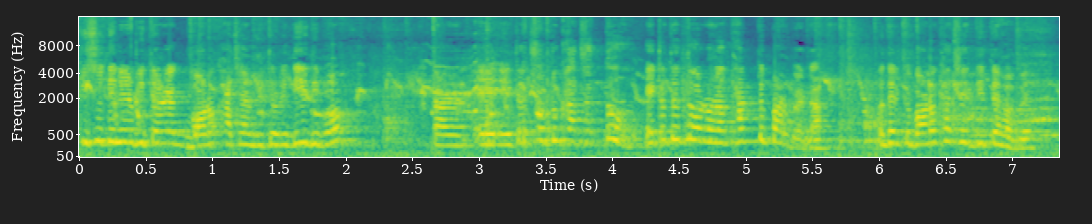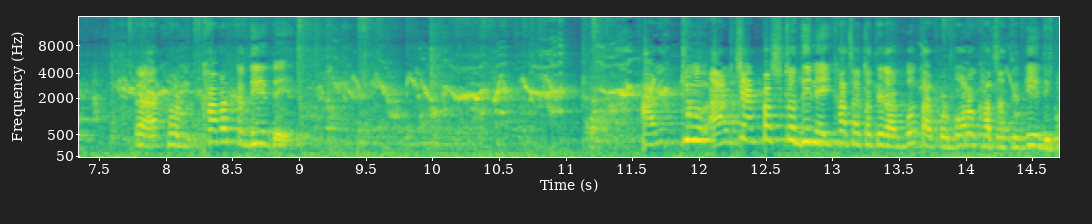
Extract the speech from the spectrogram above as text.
কিছুদিনের ভিতরে বড় খাঁচার ভিতরে দিয়ে দিব। কারণ এটা ছোট খাঁচা তো, এটাতে তো ওরা থাকতে পারবে না। ওদেরকে বড় খাঁচায় দিতে হবে। তো এখন খাবারটা দিয়ে দেই আর একটু আর চার পাঁচটা দিন এই খাঁচাটাতে রাখব, তারপর বড় খাঁচাতে দিয়ে দিব।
